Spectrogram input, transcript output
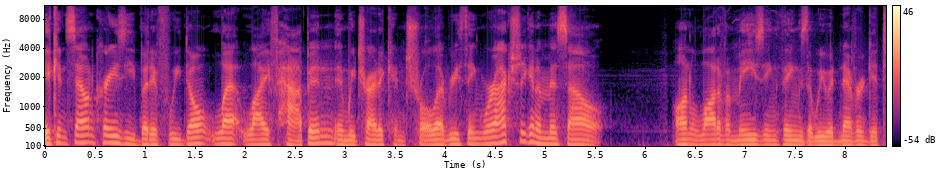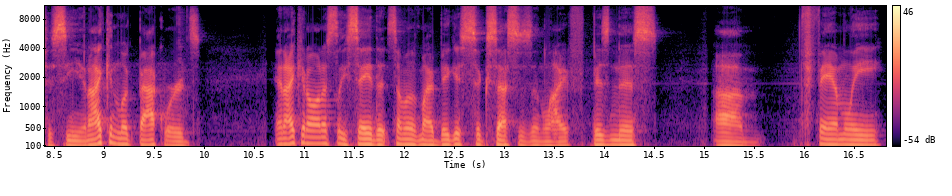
it can sound crazy, but if we don't let life happen and we try to control everything, we're actually going to miss out on a lot of amazing things that we would never get to see. And I can look backwards and I can honestly say that some of my biggest successes in life, business, um, family,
